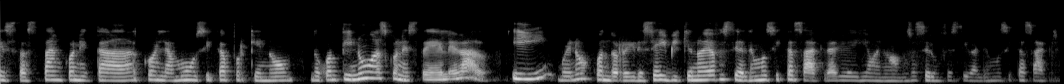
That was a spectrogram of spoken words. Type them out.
estás tan conectada con la música, ¿por qué no, no continúas con este legado? Y bueno, cuando regresé y vi que no había festival de música sacra, yo dije, bueno, vamos a hacer un festival de música sacra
